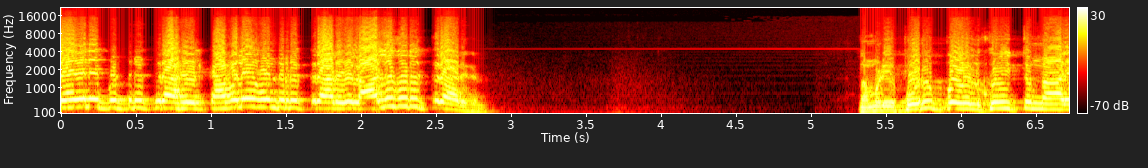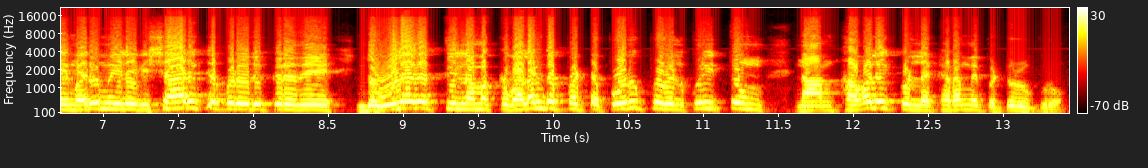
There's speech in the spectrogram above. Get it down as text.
வேதனைப்பட்டிருக்கிறார்கள் கவலை கொண்டிருக்கிறார்கள் அழுதிருக்கிறார்கள். நம்முடைய பொறுப்புகள் குறித்தும் நாளை மறுமையிலே விசாரிக்கப்பட இருக்கிறது இந்த உலகத்தில் நமக்கு வழங்கப்பட்ட பொறுப்புகள் குறித்தும் நாம் கவலை கொள்ள கடமைப்பட்டிருக்கிறோம்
